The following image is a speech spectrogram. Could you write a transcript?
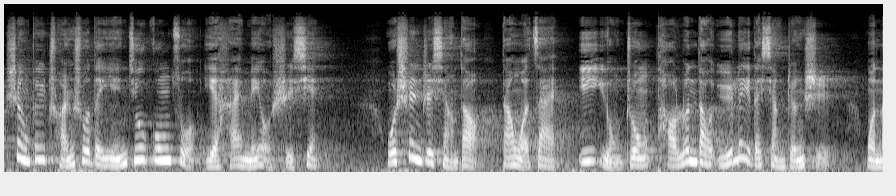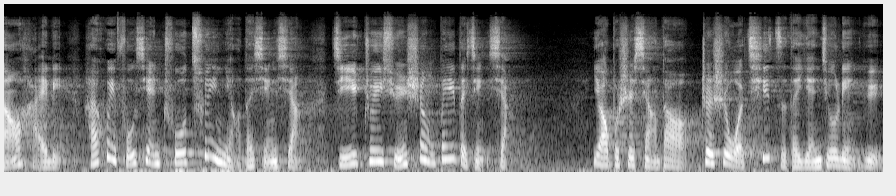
圣杯传说的研究工作也还没有实现。我甚至想到，当我在一咏中讨论到鱼类的象征时，我脑海里还会浮现出翠鸟的形象及追寻圣杯的景象。要不是想到这是我妻子的研究领域，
